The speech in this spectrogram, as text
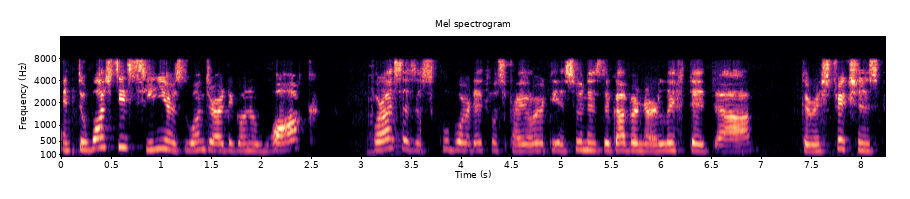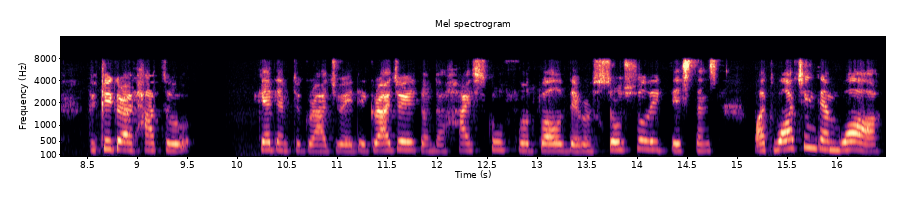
And to watch these seniors wonder, are they going to walk? For us as a school board, that was priority. As soon as the governor lifted uh, the restrictions, we figured out how to get them to graduate. They graduated on the high school football. They were socially distanced, but watching them walk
